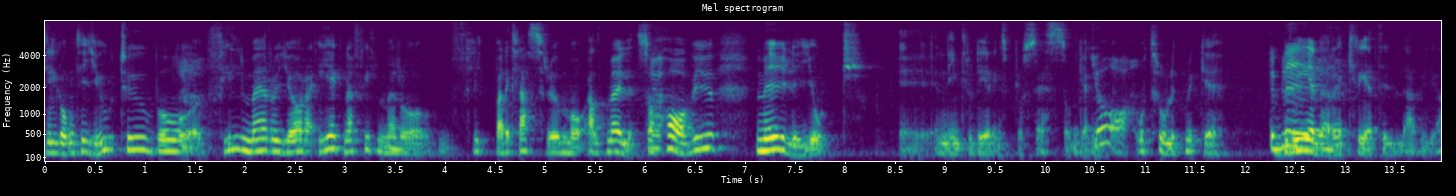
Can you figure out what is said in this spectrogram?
tillgång till Youtube och filmer och göra egna filmer och flippade klassrum och allt möjligt så Ja. har vi ju möjliggjort eh, en inkluderingsprocess och en Ja. otroligt mycket Det blir- bredare kreativ lärmiljö.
